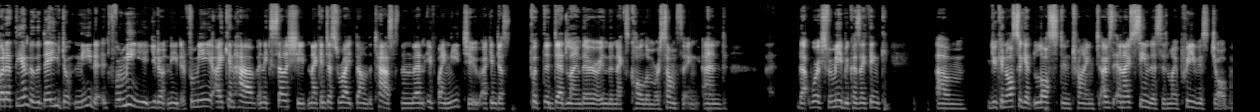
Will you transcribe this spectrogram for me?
but at the end of the day you don't need it. For me you don't need it. For me i can have an excel sheet and i can just write down the tasks and then if i need to i can just put the deadline there in the next column or something and that works for me because i think um, you can also get lost in trying to I was, and i've seen this in my previous job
